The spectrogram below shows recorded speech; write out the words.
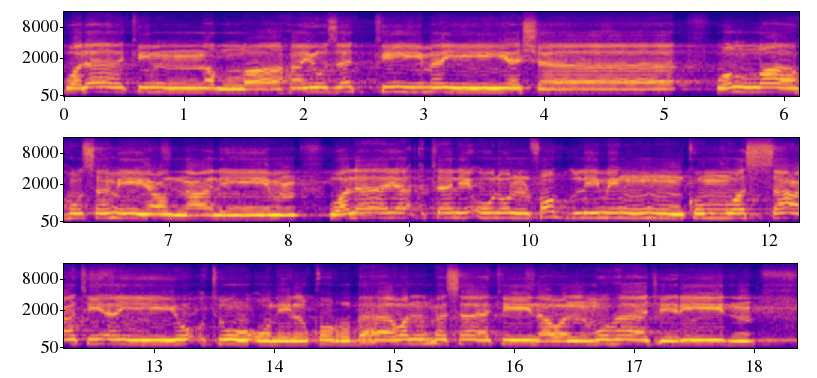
ولكن الله يزكي من يشاء والله سميع عليم ولا يأتل أولو الفضل منكم والسعة أن يؤتوا أولي القربى والمساكين والمهاجرين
